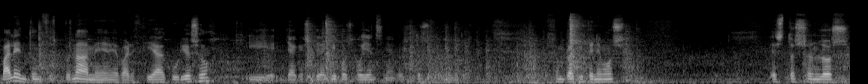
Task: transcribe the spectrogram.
¿Vale? Entonces, pues nada, me parecía curioso y ya que estoy aquí, pues voy a enseñaros otros elementos. Por ejemplo, aquí tenemos, estos son los,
